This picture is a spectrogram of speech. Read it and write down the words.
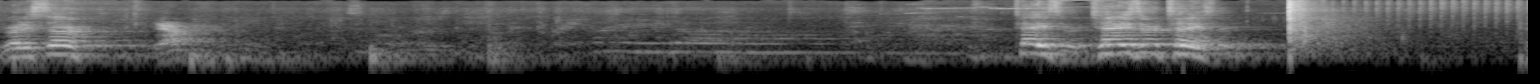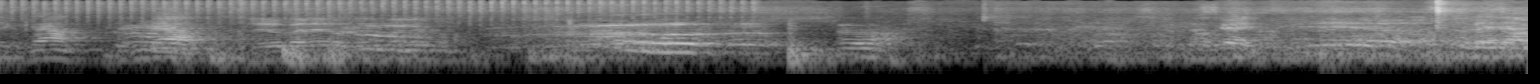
You ready, sir? Yep. Taser, taser, taser. Take him down, take him down. Little by little, little by little. Okay. Stay down.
